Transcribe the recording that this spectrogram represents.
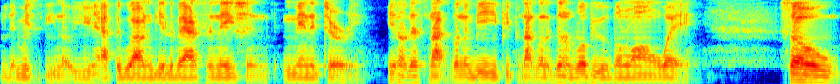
let me. You know, you have to go out and get a vaccination, mandatory. You know, that's not going to be people not going to going to rub you the wrong way. So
